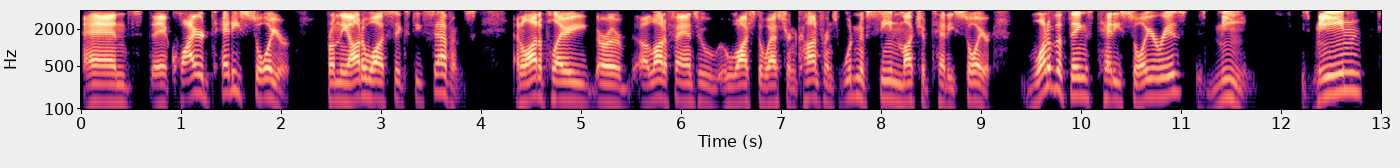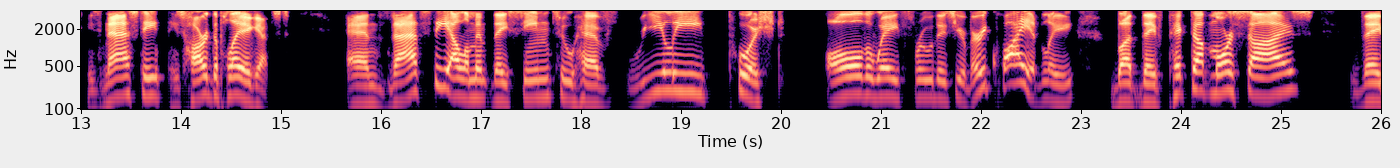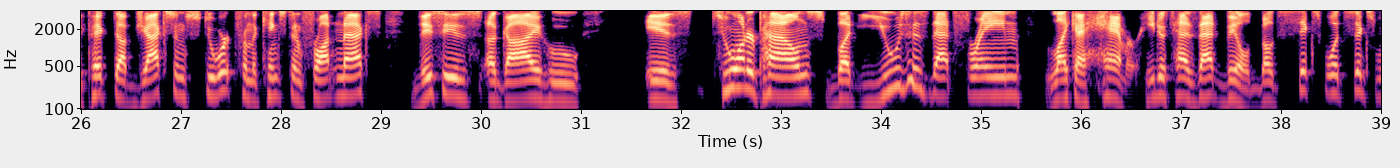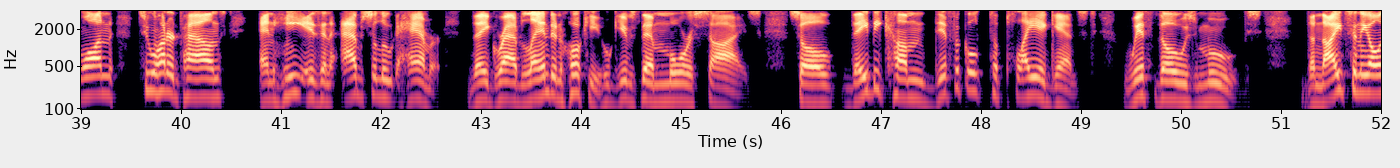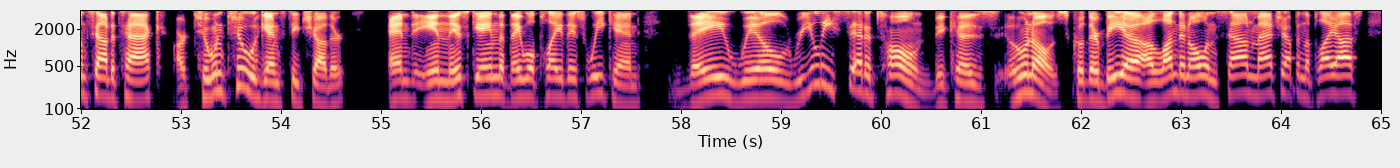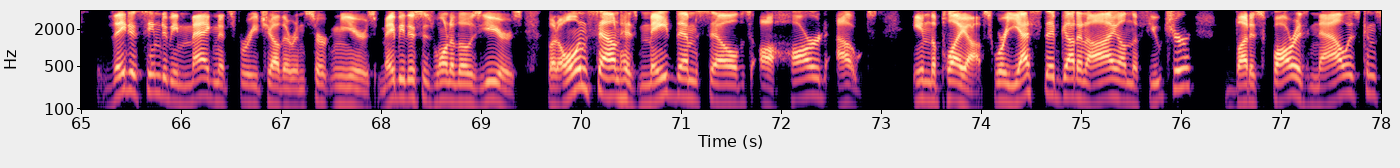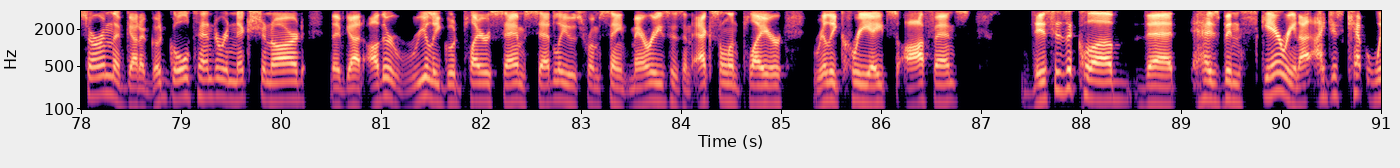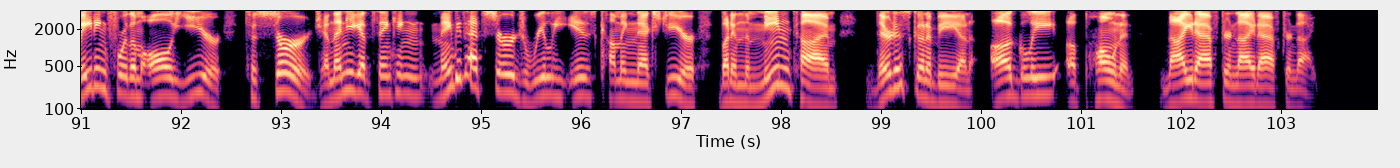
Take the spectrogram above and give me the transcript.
And they acquired Teddy Sawyer from the Ottawa 67s. And a lot of play or a lot of fans who, who watch the Western Conference wouldn't have seen much of Teddy Sawyer. One of the things Teddy Sawyer is is mean. He's mean, he's nasty, he's hard to play against. And that's the element they seem to have really pushed all the way through this year, very quietly, but they've picked up more size. They picked up Jackson Stewart from the Kingston Frontenacs. This is a guy who is 200 pounds, but uses that frame like a hammer. He just has that build, about six foot, six one, 200 pounds, and he is an absolute hammer. They grabbed Landon Hookey, who gives them more size. So they become difficult to play against with those moves. The Knights and the Owen Sound attack are two and two against each other. And in this game that they will play this weekend, they will really set a tone because who knows? Could there be a, a, London Owen Sound matchup in the playoffs? They just seem to be magnets for each other in certain years. Maybe this is one of those years, but Owen Sound has made themselves a hard out in the playoffs, where yes, they've got an eye on the future, but as far as now is concerned, they've got a good goaltender in Nick Chenard. They've got other really good players. Sam Sedley, who's from St. Mary's, is an excellent player, really creates offense. This is a club that has been scary, and I, I just kept waiting for them all year to surge. And then you get thinking maybe that surge really is coming next year. But in the meantime, they're just going to be an ugly opponent night after night after night.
